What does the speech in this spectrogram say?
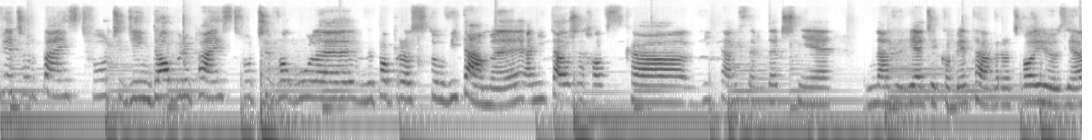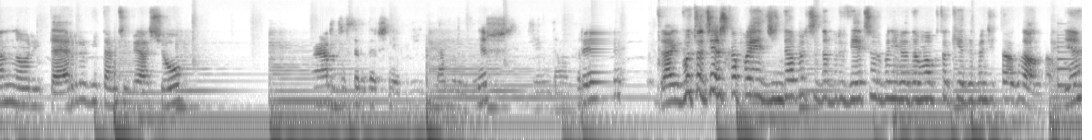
wieczór Państwu, czy dzień dobry Państwu, czy w ogóle my po prostu witamy. Anita Orzechowska, witam serdecznie na wywiadzie Kobieta w rozwoju z Joanną Ritter. Witam Cię, Asiu. Bardzo serdecznie witam również. Dzień dobry. Tak, bo to ciężko powiedzieć dzień dobry czy dobry wieczór, bo nie wiadomo kto kiedy będzie to oglądał, nie?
